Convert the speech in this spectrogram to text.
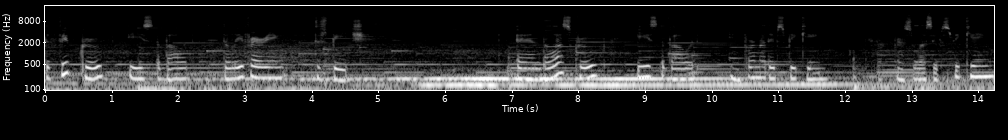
The fifth group is about delivering the speech. And the last group is about informative speaking, persuasive speaking,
